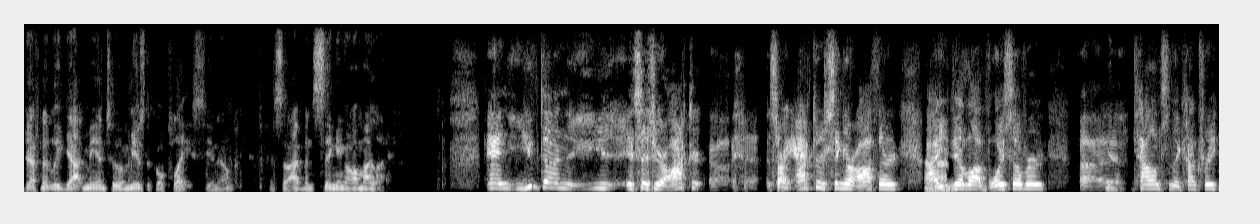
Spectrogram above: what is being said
definitely got me into a musical place, you know. And so I've been singing all my life. And you've done. You, it says you're actor. Uh, sorry, actor, singer, author. Uh, uh-huh. you did a lot of voiceover uh, yeah. talents in the country.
